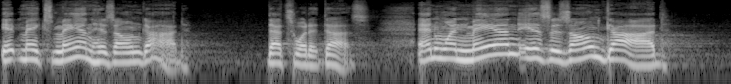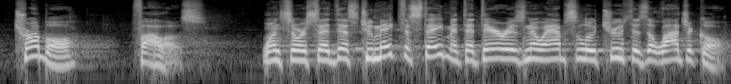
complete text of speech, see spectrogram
It makes man his own God. That's what it does. And when man is his own God, trouble follows. One source said this To make the statement that there is no absolute truth is illogical.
